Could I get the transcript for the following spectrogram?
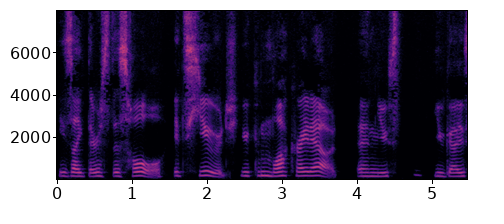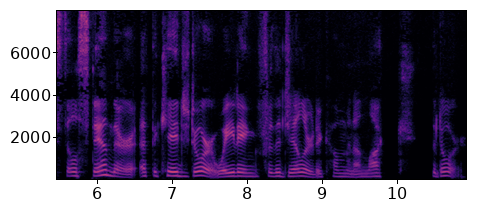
He's like, there's this hole. It's huge. You can walk right out. And you, you guys still stand there at the cage door waiting for the jailer to come and unlock the door.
